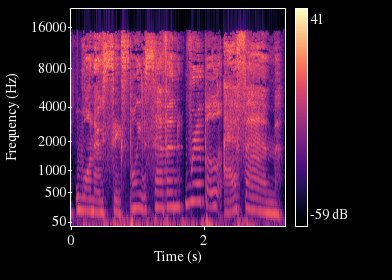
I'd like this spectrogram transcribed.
106.7 Ribble FM.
